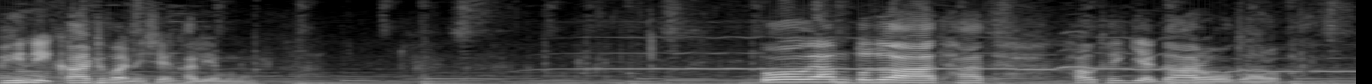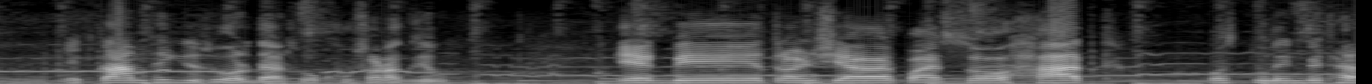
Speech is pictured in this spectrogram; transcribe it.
ભીની કાઢવાની છે ખાલી એમને. તો હવે આમ તો જો હાથ હાથ હાવ થઈ ગયા ગારો ગારો. એક કામ થઈ ગયું જોરદાર ચોખ્ખું સણક જેવું. એક, બે, ત્રણ, ચાર પાંચસો સાત વસ્તુ લઈને બેઠા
